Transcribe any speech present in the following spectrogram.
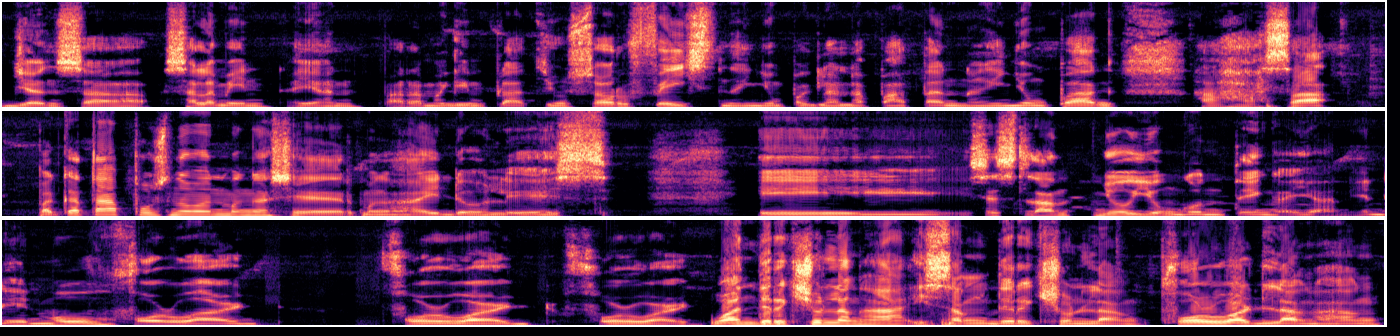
dyan sa salamin. Ayan, para maging flat yung surface ng inyong paglalapatan ng inyong paghahasa. Pagkatapos naman mga share, mga idol is i-slant nyo yung gunting. Ayan, and then move forward forward, forward. One direction lang ha, isang direction lang. Forward lang ang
